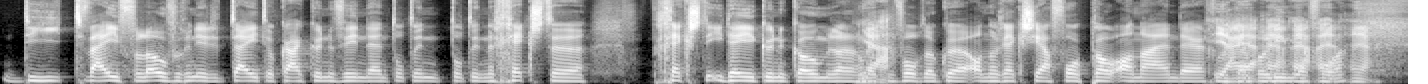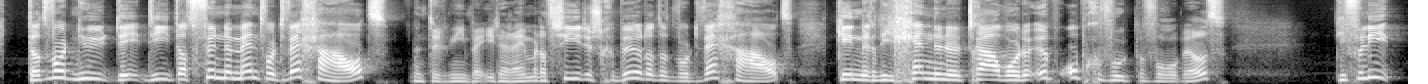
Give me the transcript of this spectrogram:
die twijfelen over hun identiteit elkaar kunnen vinden en tot in, tot in de gekste, gekste ideeën kunnen komen. Daar heb je bijvoorbeeld ook eh, anorexia voor pro-Anna en dergelijke, en bulimia voor. Dat wordt nu, die, die, dat fundament wordt weggehaald. Natuurlijk niet bij iedereen, maar dat zie je dus gebeuren dat het wordt weggehaald. Kinderen die genderneutraal worden op, opgevoed bijvoorbeeld. Die, verlie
